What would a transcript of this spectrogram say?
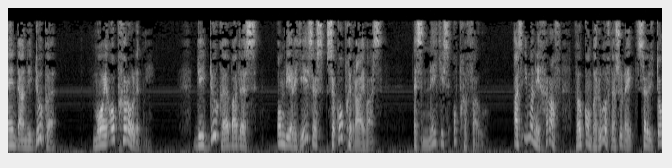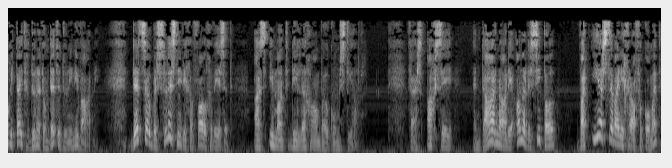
en dan die doeke mooi opgerol het nie. Die doeke wat is om die Here Jesus se kop gedraai was, is netjies opgevou. As iemand die graf wou kom beroof, dan sou hy sou hy tog die tyd gedoen het om dit te doen, nie waar nie. Dit sou beslis nie die geval gewees het as iemand die liggaam wou kom steel nie. Vers 8 sê en daarna die ander disipel wat eerste by die graf gekom het,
